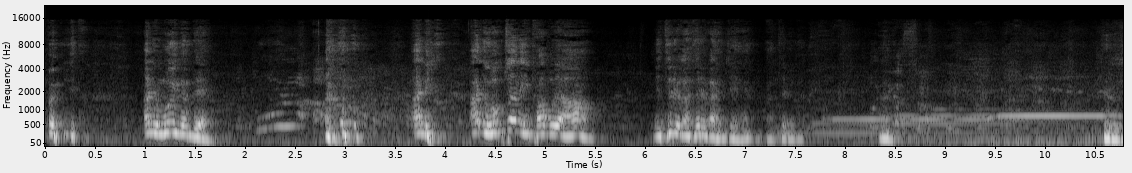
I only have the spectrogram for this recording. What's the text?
뭐 있냐? 아니, 뭐 있는데? 아니, 아니, 없잖아, 이 바보야. 이제 들어가, 들어가, 이제. 아, 들어가. 어. 들어가.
